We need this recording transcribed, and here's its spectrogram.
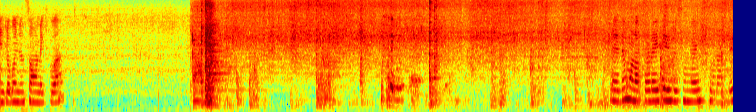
ఇంట్లో కొంచెం సౌండ్ ఎక్కువ. ఇప్పుడైతే ములక్కాడ అయితే వేసేసాం చూడండి.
